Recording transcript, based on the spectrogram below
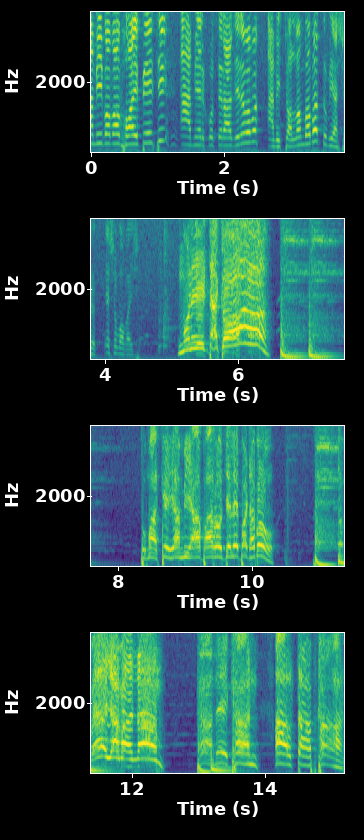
আমি বাবা ভয় পেয়েছি, আমি আর করতে রাজি না বাবা। আমি চললাম বাবা, তুমি আসো, এসো বাবা, এসো। মনি ডাকো! তোমাকে আমি আবারও জেলে পাঠাবো। তবে আমার নাম খানে খান, আলতাফ খান।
